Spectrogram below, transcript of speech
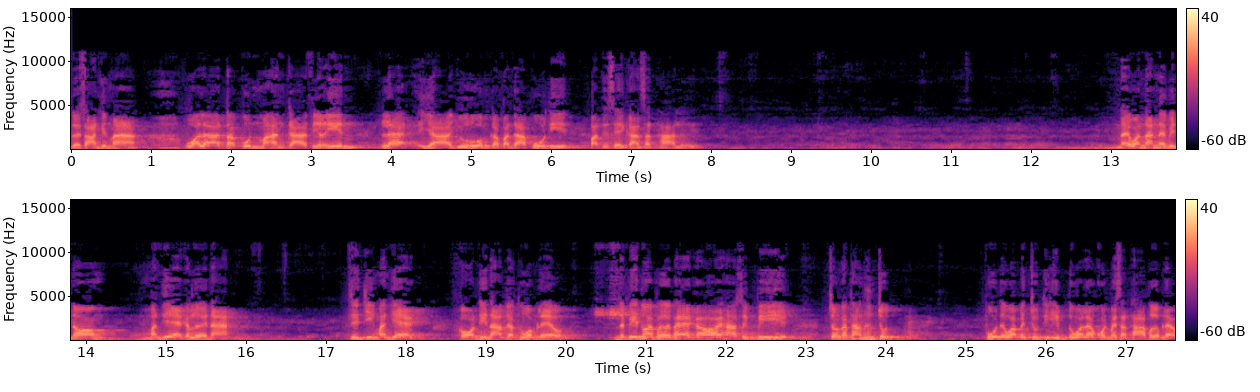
โดยสารขึ้นมาวลาตะกุลมาอันกาฟิริน และอย่าอยู่ร่วมกับบรรดาผู้ที่ปฏิเสธการศรัทธาเลย ในวันนั้นเนี่ยพี่น้องมันแยกกันเลยนะ จริง ๆ มันแยกก่อนที่น้ำจะท่วมแล้ว นปีน้อยเผยแพร่950 ปี จนกระทั่งถึงจุด พูดได้ว่าเป็นจุดที่อิ่มตัวแล้วคนไม่ศรัทธาเพิ่มแล้ว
